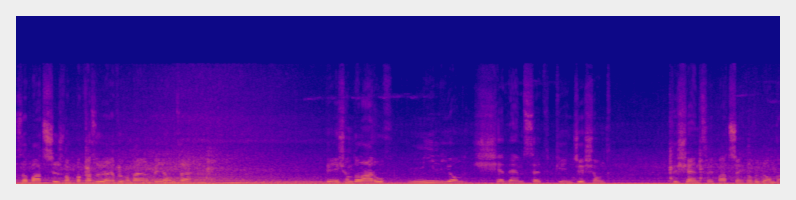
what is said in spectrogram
Zobaczcie, już Wam pokazuję, jak wyglądają pieniądze. 50 dolarów, milion 750 tysięcy. Patrzcie jak to wygląda.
